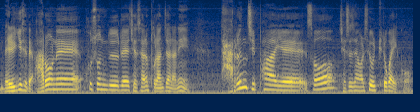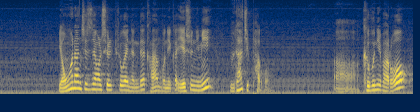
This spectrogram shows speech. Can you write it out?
멜기세덱 아론의 후손들의 제사는 불완전하니 다른 지파에서 제사장을 세울 필요가 있고 영원한 제사장을 세울 필요가 있는데 가만 보니까 예수님이 유다 지파고 어, 그분이 바로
